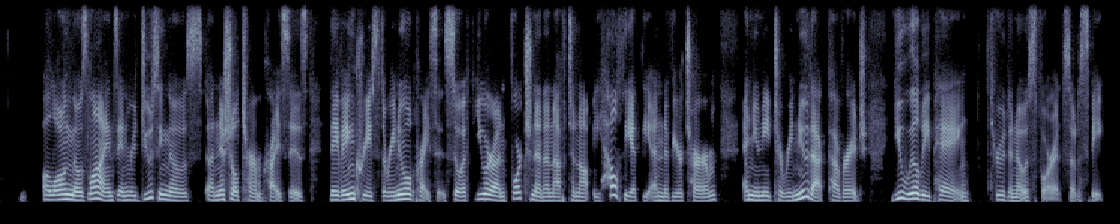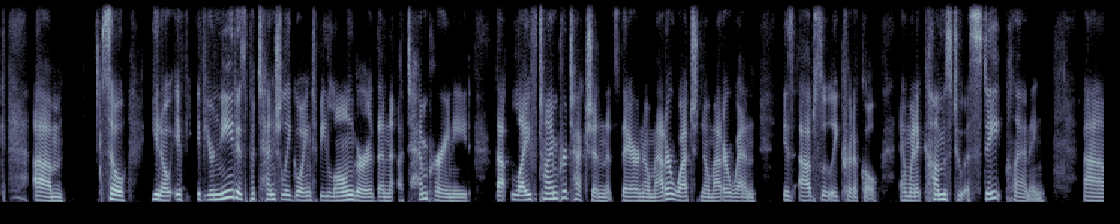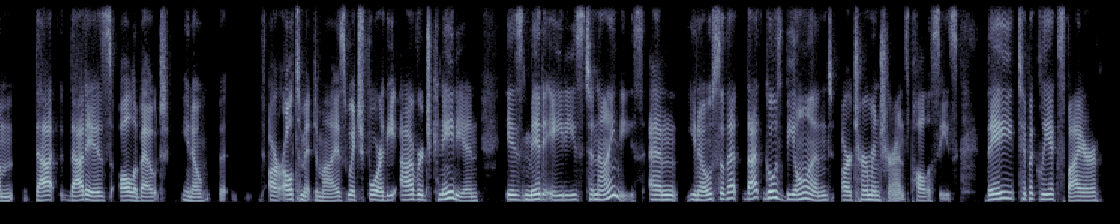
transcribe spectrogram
along those lines in reducing those initial term prices they've increased the renewal prices. So if you are unfortunate enough to not be healthy at the end of your term and you need to renew that coverage you will be paying through the nose for it so to speak. Um, so you know if if your need is potentially going to be longer than a temporary need that lifetime protection that's there no matter what no matter when is absolutely critical. And when it comes to estate planning um, that that is all about you know our ultimate demise which for the average canadian is mid 80s to 90s and you know so that that goes beyond our term insurance policies. They typically expire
